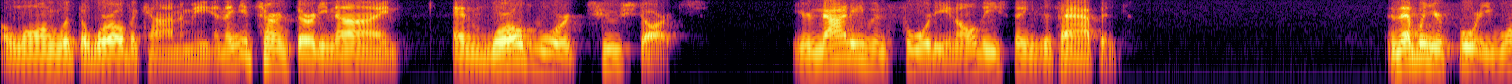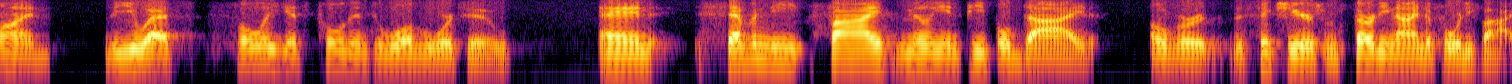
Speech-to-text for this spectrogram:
along with the world economy, and then you turn 39 and World War II starts. You're not even 40, and all these things have happened. And then when you're 41, the U.S. fully gets pulled into World War II, and 75 million people died over the six years from 39 to 45.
